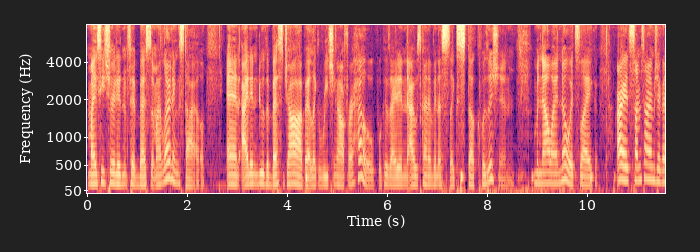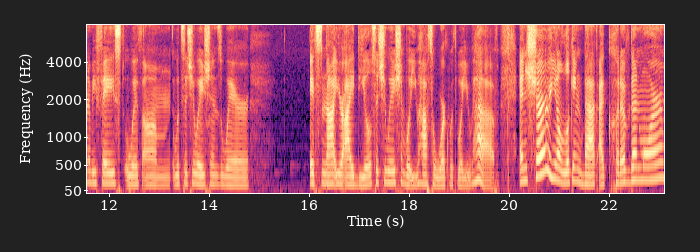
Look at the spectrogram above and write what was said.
my teacher didn't fit best with my learning style. And I didn't do the best job at like reaching out for help because I didn't I was kind of in a like stuck position. But now I know it's like all right, sometimes you're going to be faced with um with situations where it's not your ideal situation, but you have to work with what you have. And sure, you know, looking back, I could have done more,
